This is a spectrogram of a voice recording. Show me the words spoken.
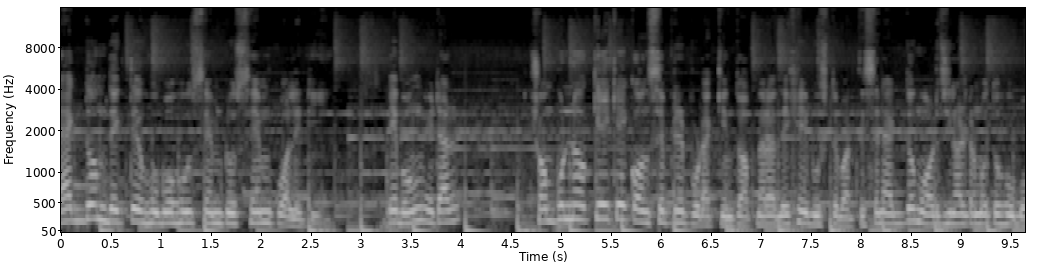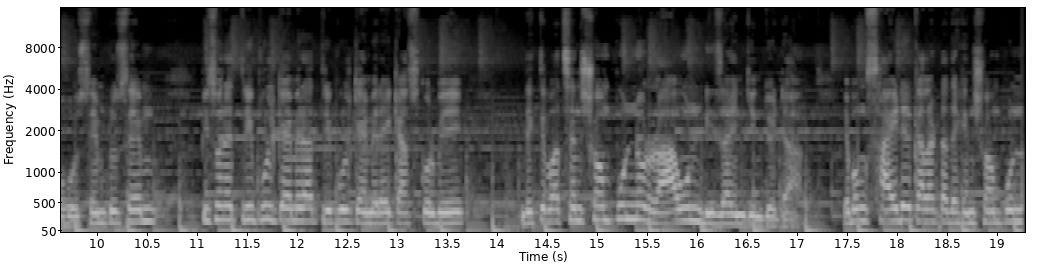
একদম দেখতে হুবহু সেম টু সেম কোয়ালিটি এবং এটার সম্পূর্ণ কে কে কনসেপ্টের প্রোডাক্ট কিন্তু আপনারা দেখেই বুঝতে পারতেছেন, একদম অরিজিনালটার মতো হুবহু সেম টু সেম পিছনে ত্রিপুল ক্যামেরা ত্রিপুল ক্যামেরায় কাজ করবে। দেখতে পাচ্ছেন সম্পূর্ণ রাউন্ড ডিজাইন কিন্তু এটা। এবং সাইডের কালারটা দেখেন সম্পূর্ণ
